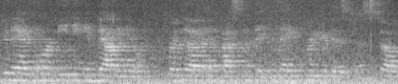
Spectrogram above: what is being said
can add more meaning and value for the investment that you make for your business. So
